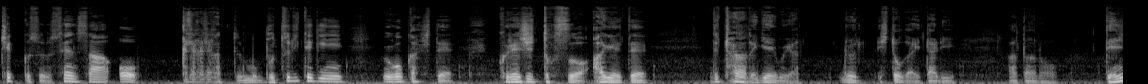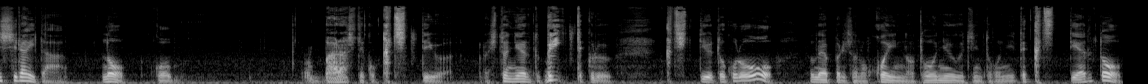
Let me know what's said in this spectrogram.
チェックするセンサーをガチャガチャガってもう物理的に動かしてクレジット数を上げてでただでゲームやる人がいたりあとあの電子ライターのこうばらしてこうカチッっていう人にやるとビリッてくるカチッっていうところをそのやっぱりそのコインの投入口のところにいてカチッってやると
